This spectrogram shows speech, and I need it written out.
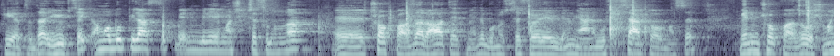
fiyatı da yüksek. Ama bu plastik benim bileğim açıkçası bunda e, çok fazla rahat etmedi. Bunu size söyleyebilirim. Yani bu sert olması benim çok fazla hoşuma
